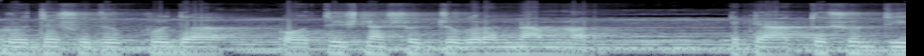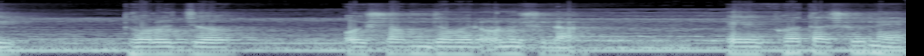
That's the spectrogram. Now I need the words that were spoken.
রোজা শুধু ক্ষুধা ও তৃষ্ণা সহ্য করার নাম নয়, এটা আত্মশুদ্ধি, ধৈর্য ও সংযমের অনুশীলন। এই কথা শুনে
